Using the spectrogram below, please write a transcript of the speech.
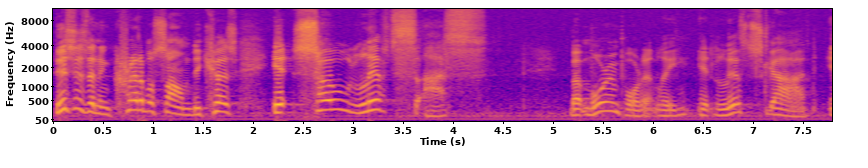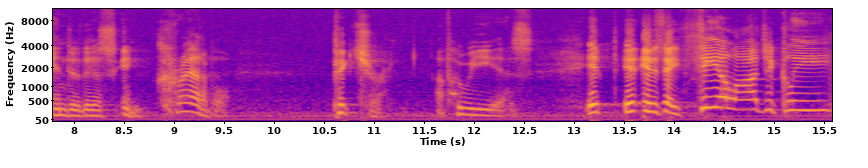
This is an incredible song because it so lifts us, but more importantly, it lifts God into this incredible picture of who He is. It, it is a theologically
